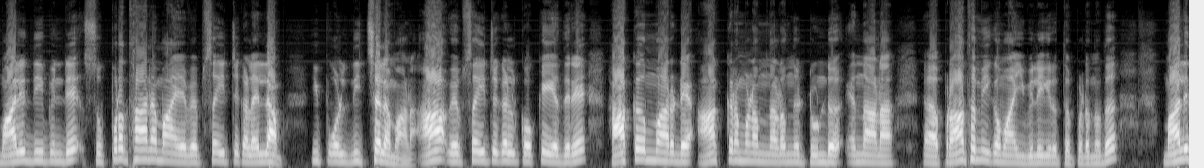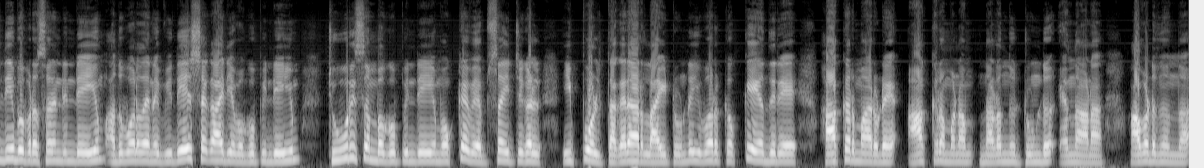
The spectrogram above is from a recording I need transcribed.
മാലിദ്വീപിന്റെ സുപ്രധാനമായ വെബ്സൈറ്റുകളെല്ലാം ഇപ്പോൾ നിശ്ചലമാണ്. ആ വെബ്സൈറ്റുകൾക്കൊക്കെ എതിരെ ഹാക്കർമാരുടെ ആക്രമണം നടന്നിട്ടുണ്ട് എന്നാണ് പ്രാഥമികമായി വിലയിരുത്തപ്പെടുന്നത്. മാലിദ്വീപ് പ്രസിഡന്റിന്റെയും അതുപോലെ തന്നെ വിദേശകാര്യ വകുപ്പിന്റെയും ടൂറിസം വകുപ്പിന്റെയും ഒക്കെ വെബ്സൈറ്റുകൾ ഇപ്പോൾ തകരാറിലായിട്ടുണ്ട്. ഇവർക്കൊക്കെ എതിരെ ഹാക്കർമാരുടെ ആക്രമണം നടന്നിട്ടുണ്ട് എന്നാണ് അവിടെ നിന്ന്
